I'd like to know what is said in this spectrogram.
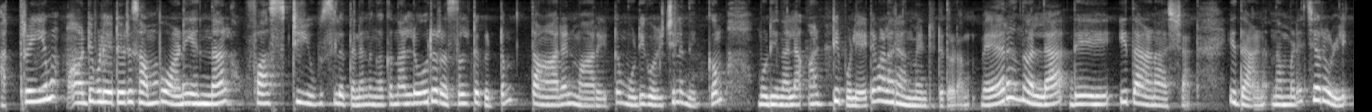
അത്രയും അടിപൊളിയായിട്ടൊരു സംഭവമാണ്. എന്നാൽ ഫസ്റ്റ് യൂസിൽ തന്നെ നിങ്ങൾക്ക് നല്ലൊരു റിസൾട്ട് കിട്ടും. താരൻ മാറിയിട്ട് മുടി കൊഴിച്ചിൽ നിൽക്കും. മുടി നല്ല അടിപൊളിയായിട്ട് വളരാൻ വേണ്ടിയിട്ട് തുടങ്ങും. വേറെ ഒന്നുമല്ല. ദേ ഇതാണ് ആശാൻ. ഇതാണ് നമ്മുടെ ചെറുള്ളി.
